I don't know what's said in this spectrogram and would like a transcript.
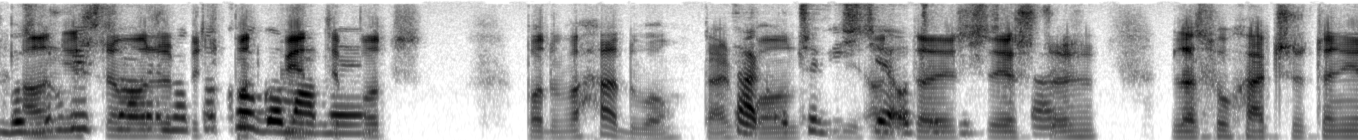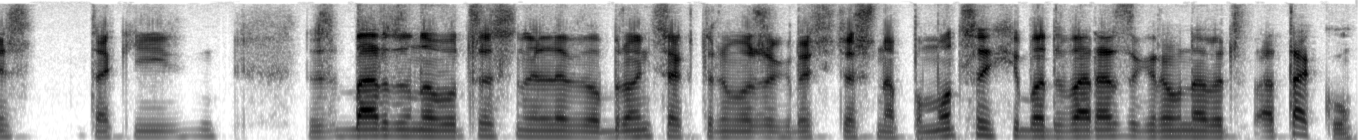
Bo z drugiej strony, no to kogo mamy? Pod, pod wahadło, tak? Tak, Bo oczywiście, on, to oczywiście, jest jeszcze tak. dla słuchaczy to nie jest taki, to jest bardzo nowoczesny lewy obrońca, który może grać też na pomocy. Chyba dwa razy grał nawet w ataku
